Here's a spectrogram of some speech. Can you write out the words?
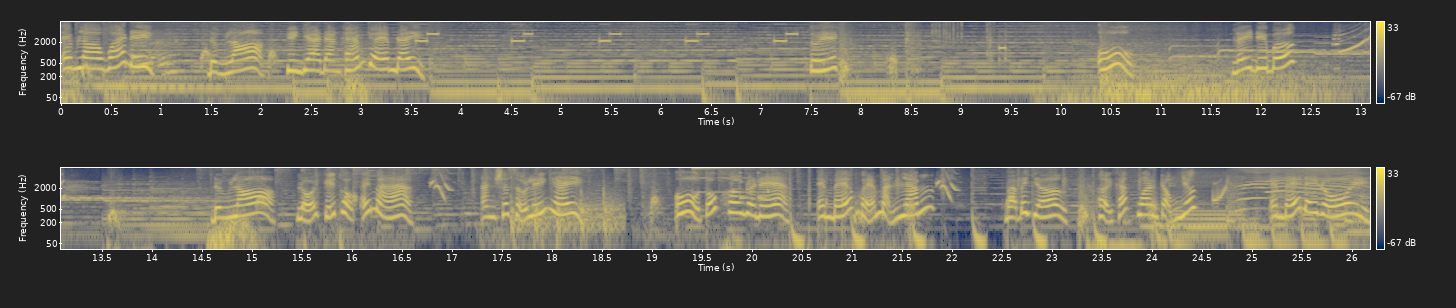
Em lo quá đi. Đừng lo Chuyên gia đang khám cho em đây. Tuyệt. Ồ Ladybird Đừng lo, Lỗi kỹ thuật ấy mà. Anh sẽ xử lý ngay. Ồ, tốt hơn rồi nè. Em bé khỏe mạnh lắm. Và bây giờ, Thời khắc quan trọng nhất. Em bé đây rồi.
